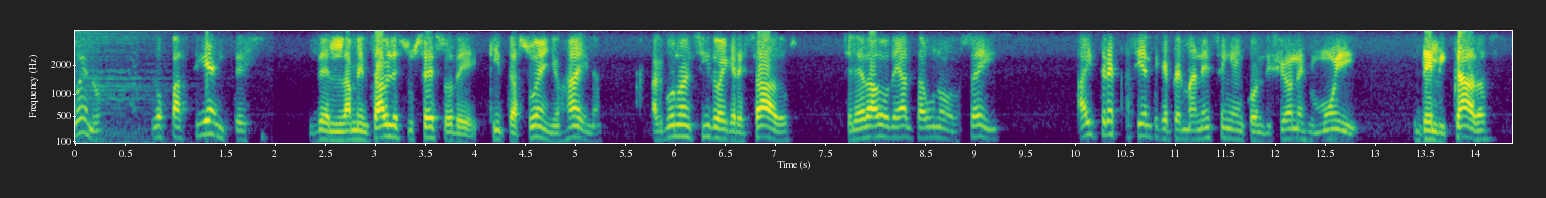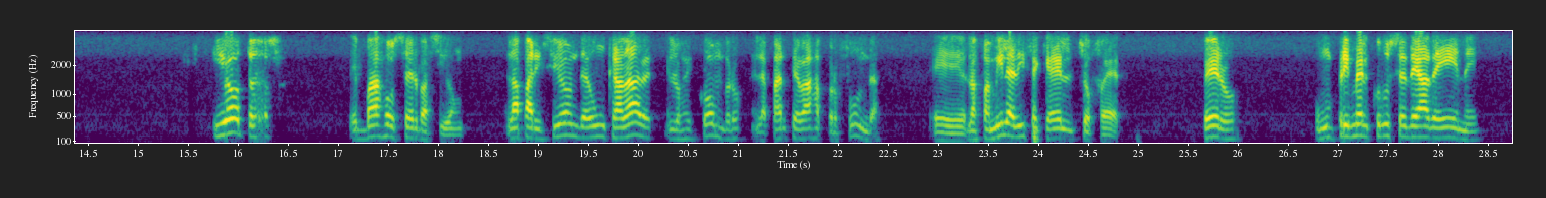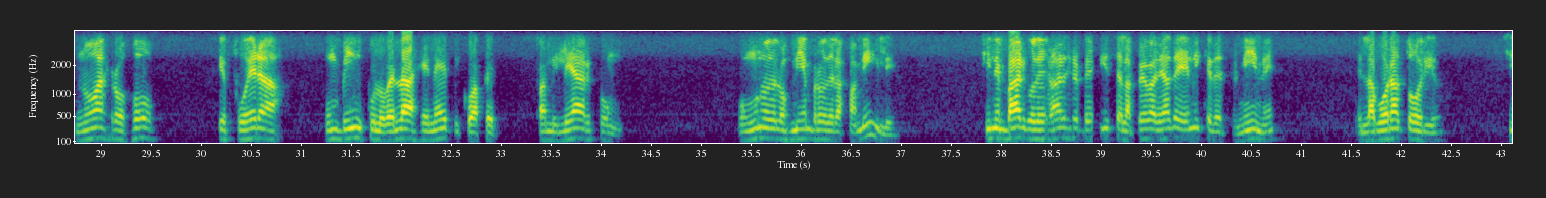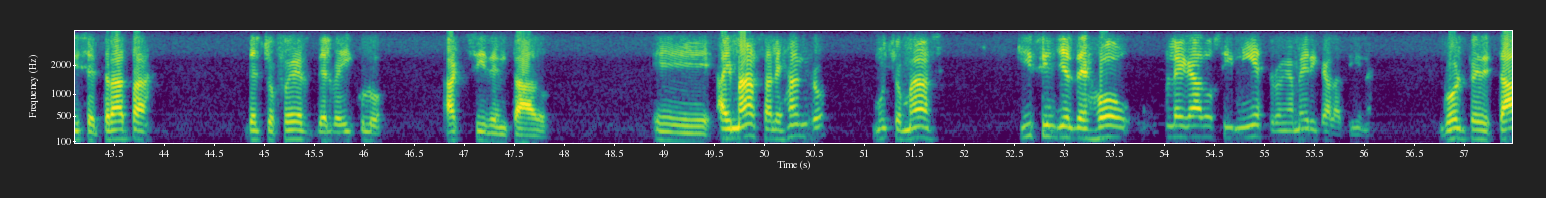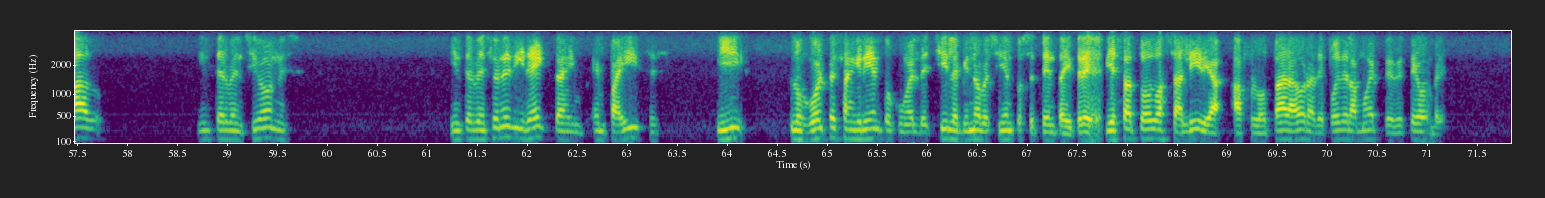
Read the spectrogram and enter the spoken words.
Bueno, los pacientes del lamentable suceso de Quitasueño, Jaina, algunos han sido egresados, se le ha dado de alta a unos seis. Hay tres pacientes que permanecen en condiciones muy delicadas y otros bajo observación. La aparición de un cadáver en los escombros, en la parte baja profunda. Eh, la familia dice que es el chofer, pero un primer cruce de ADN no arrojó que fuera un vínculo genético familiar con, con uno de los miembros de la familia. Sin embargo, deberá de repetirse la prueba de ADN que determine el laboratorio si se trata del chofer del vehículo accidentado. Eh, hay más, Alejandro, mucho más. Kissinger dejó un legado siniestro en América Latina. Golpe de Estado, intervenciones, intervenciones directas en, en países y los golpes sangrientos con el de Chile en 1973. Empieza todo a salir a, a, flotar ahora después de la muerte de este hombre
